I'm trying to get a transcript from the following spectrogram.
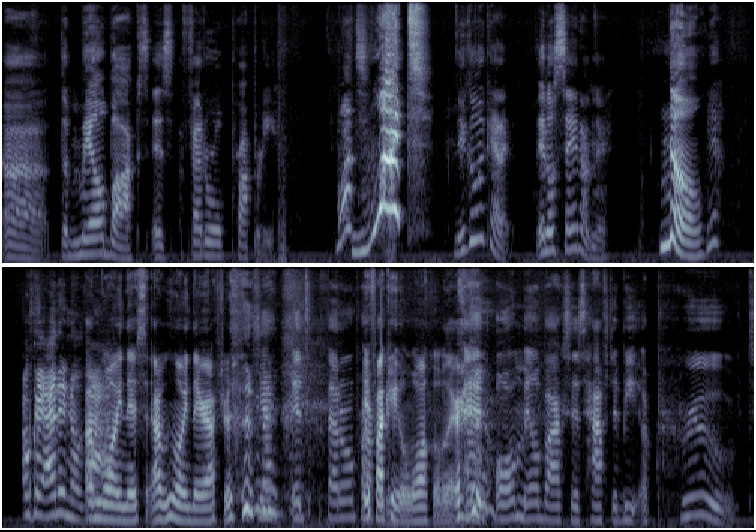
uh the mailbox is federal property. What? What? You can look at it. It'll say it on there. No. Yeah. Okay, I didn't know that. I'm going this. I'm going there after this. Yeah, it's federal property. if I can walk over there. and all mailboxes have to be approved.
